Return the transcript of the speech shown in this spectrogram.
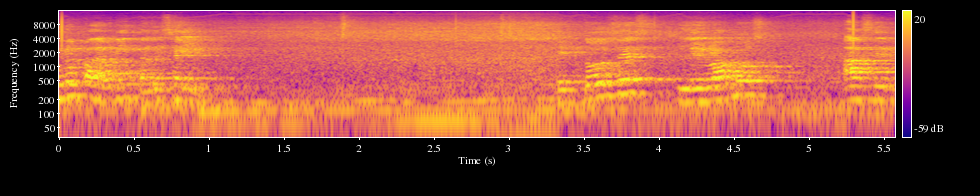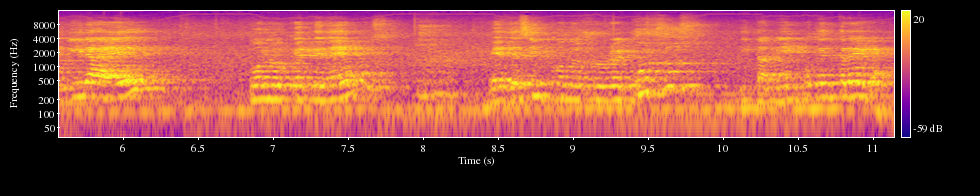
Una palabrita, dice ahí. Entonces le vamos a servir a Él con lo que tenemos, es decir, con nuestros recursos y también con entrega.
